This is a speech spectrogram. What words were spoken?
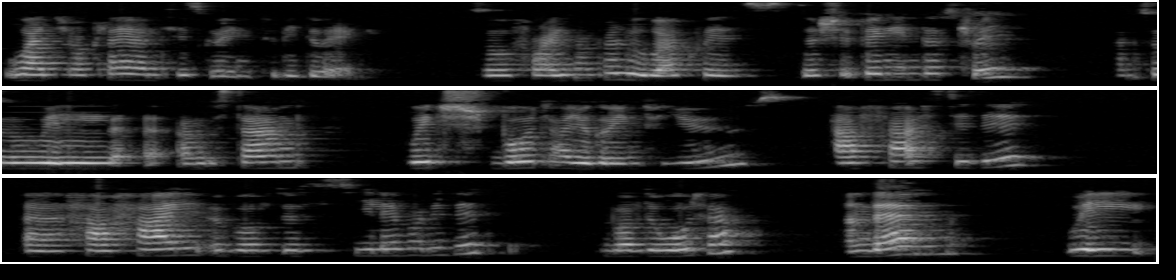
what your client is going to be doing. So, for example, we work with the shipping industry, and so we'll understand which boat are you going to use? How fast is it? Uh, how high above the sea level is it? Above the water? And then we'll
